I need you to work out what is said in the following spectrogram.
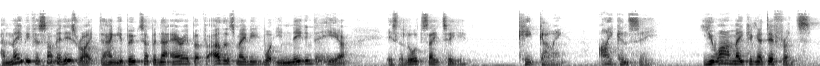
And maybe for some it is right to hang your boots up in that area, but for others, maybe what you're needing to hear is the Lord say to you, Keep going. I can see. You are making a difference.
